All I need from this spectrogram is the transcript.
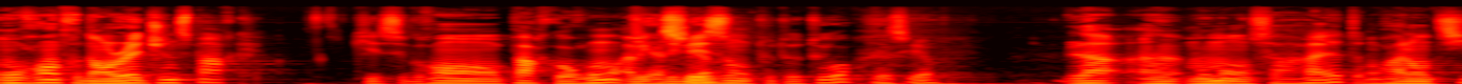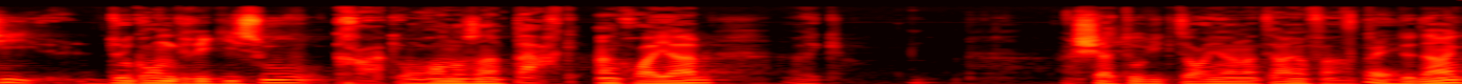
On rentre dans Regent's Park qui est ce grand parc rond avec des maisons tout autour. Bien sûr. Là, à un moment, on s'arrête, on ralentit, deux grandes grilles qui s'ouvrent, crac, on rentre dans un parc incroyable avec un château victorien à l'intérieur, enfin un truc de dingue.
